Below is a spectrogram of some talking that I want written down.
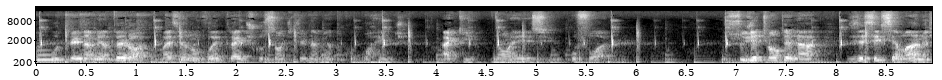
o, treinamento aeróbio, mas eu não vou entrar em discussão de treinamento concorrente aqui, não é esse o fórum. Os sujeitos vão treinar 16 semanas,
